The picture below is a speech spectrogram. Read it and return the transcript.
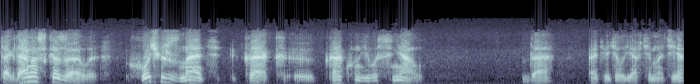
Тогда она сказала, «Хочешь знать, как, э, как он его снял?» «Да», — ответил я в темноте,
